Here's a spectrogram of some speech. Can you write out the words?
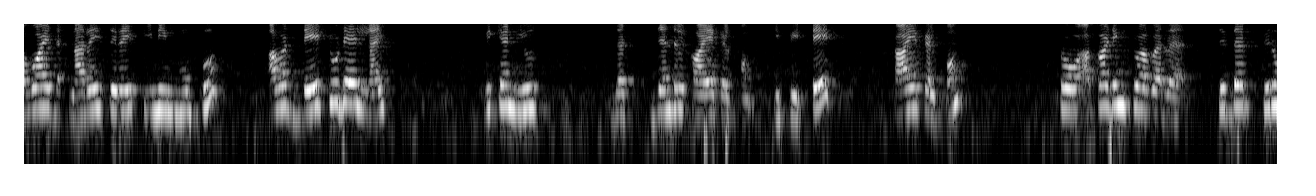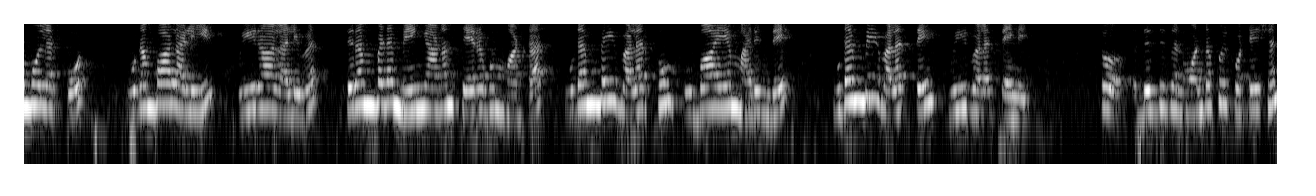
avoid narai tirai pini mupu our day to day life we can use the general kaya kalpam if we take kaya kalpam so according to our uh, siddhar Thirumoolar quotes உடம்பால் அழியில் உயிரால் அழிவர் திறம்பட மெய்ஞானம் சேரவும் மாட்டார் உடம்பை வளர்க்கும் உபாயம் அறிந்தே உடம்பை வளர்த்தேன் உயிர் வளர்த்தேனே so this is a wonderful quotation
